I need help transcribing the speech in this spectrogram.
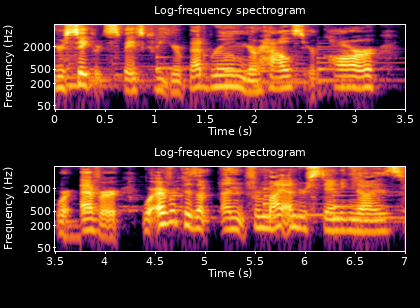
your sacred space could be your bedroom, your house, your car, wherever. Wherever cuz I'm and from my understanding guys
